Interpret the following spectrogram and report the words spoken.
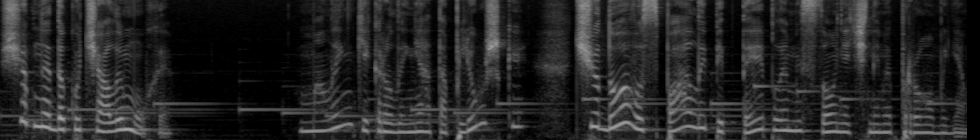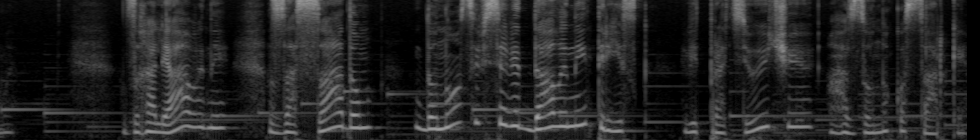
щоб не докучали мухи. Маленькі кроленята плюшки чудово спали під теплими сонячними променями. З галявини за садом доносився віддалений тріск від працюючої газонокосарки.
